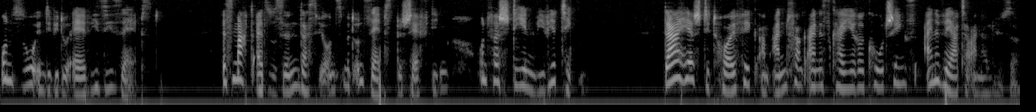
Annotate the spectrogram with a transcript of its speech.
und so individuell wie Sie selbst. Es macht also Sinn, dass wir uns mit uns selbst beschäftigen und verstehen, wie wir ticken. Daher steht häufig am Anfang eines Karrierecoachings eine Werteanalyse.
